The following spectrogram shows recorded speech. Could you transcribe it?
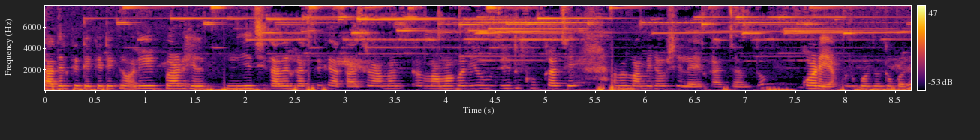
তাদেরকে ডেকে ডেকে অনেকবার হেল্প নিয়েছি তাদের কাছ থেকে। আর তাছাড়া আমার মামা বাড়িও যেহেতু খুব কাছে, আমার মামিরাও সেলাইয়ের কাজ জানতো, করে এখনও পর্যন্ত করে।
